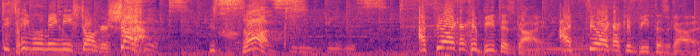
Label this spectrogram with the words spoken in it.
This pain will make me stronger. Shut up! It sucks! I feel like I can beat this guy. I feel like I can beat this guy.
